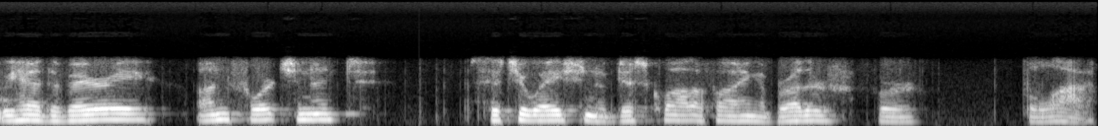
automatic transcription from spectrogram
We had the very unfortunate situation of disqualifying a brother for the lot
